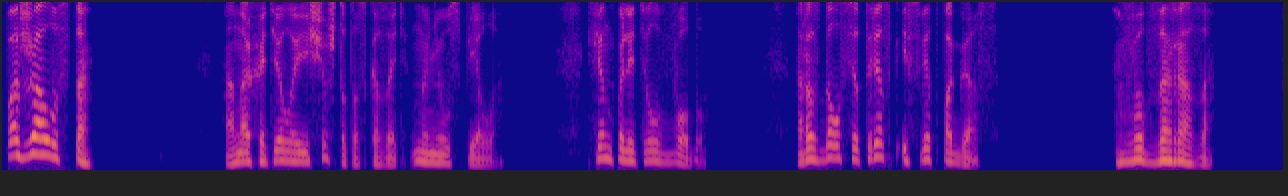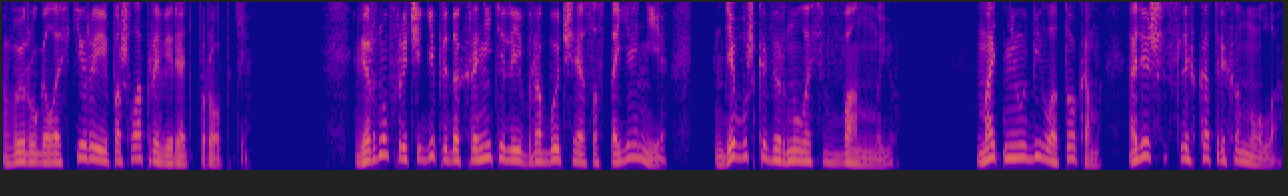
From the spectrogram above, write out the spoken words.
пожалуйста!» Она хотела еще что-то сказать, но не успела. Фен полетел в воду. Раздался треск, и свет погас. «Вот зараза!» Выругалась Кира и пошла проверять пробки. Вернув рычаги предохранителей в рабочее состояние, девушка вернулась в ванную. Мать не убила током, а лишь слегка тряханула.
